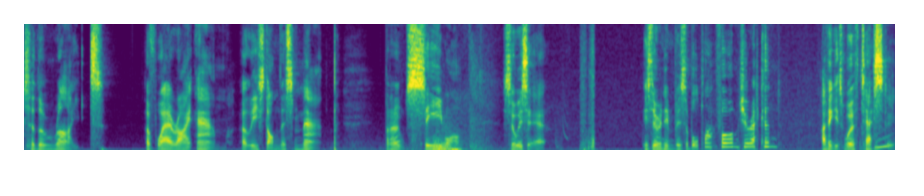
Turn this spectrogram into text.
to the right of where I am, at least on this map, but I don't see one. So is it? Is there an invisible platform, do you reckon? I think it's worth testing.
